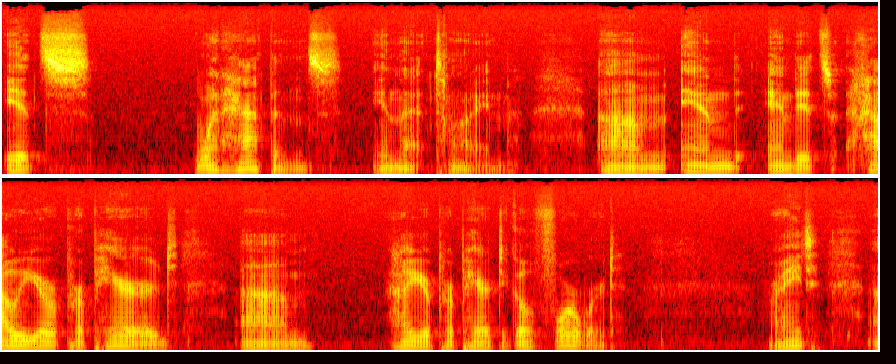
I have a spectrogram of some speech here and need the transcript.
It's what happens in that time, um, and and it's how you're prepared, um, how you're prepared to go forward, right? you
